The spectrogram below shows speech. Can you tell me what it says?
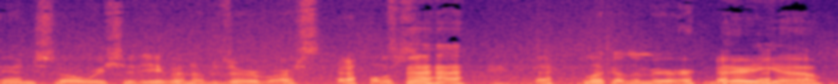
And so we should even observe ourselves. Look in the mirror. there you go.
